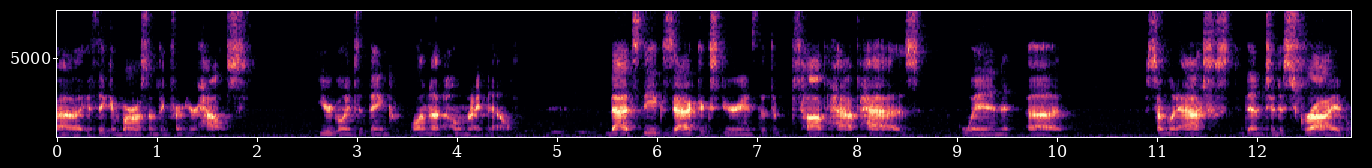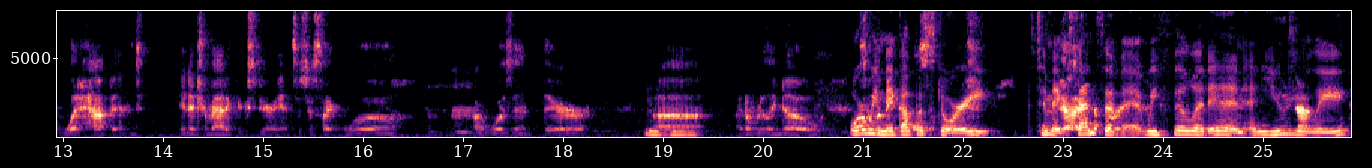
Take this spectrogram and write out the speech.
uh, if they can borrow something from your house, you're going to think, "Well, I'm not home right now." That's the exact experience that the top half has when uh, someone asks them to describe what happened in a traumatic experience. It's just like, "Whoa. I wasn't there. Mhm. Uh, I don't really know." or So we make up a story to make Yeah, sense of it we fill it in and usually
